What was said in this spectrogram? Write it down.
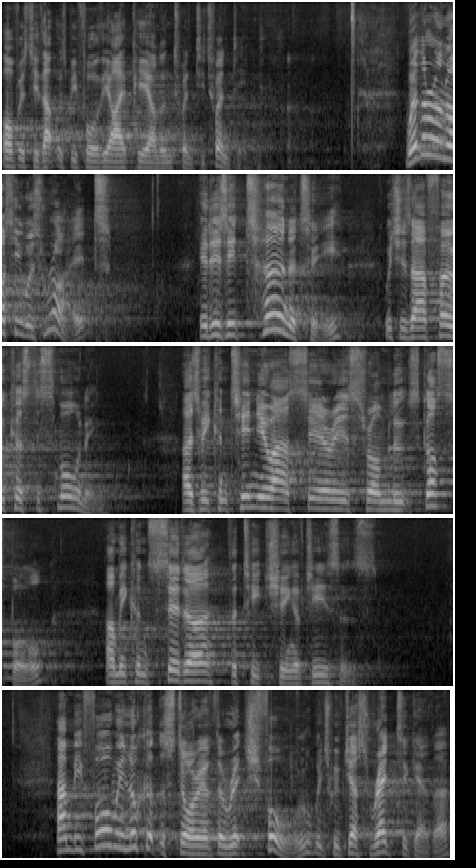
Obviously, that was before the IPL in 2020. Whether or not he was right, it is eternity which is our focus this morning as we continue our series from Luke's Gospel and we consider the teaching of Jesus. And before we look at the story of the rich fool, which we've just read together,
